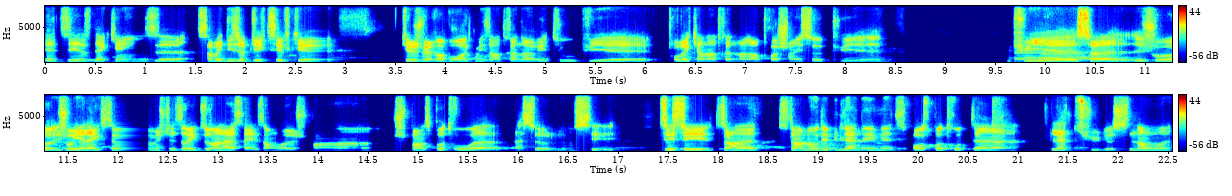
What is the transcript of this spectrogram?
de 10, de 15. Euh, ça va être des objectifs que, que je vais revoir avec mes entraîneurs et tout. Puis pour le camp d'entraînement l'an prochain, ça. Puis puis, euh, ça, je, vais, y aller avec ça. Mais je te dirais que durant la saison, euh, je pense, je pense pas trop à, ça. tu t'en mets au début de l'année, mais tu passes pas trop de temps là-dessus. Sinon,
